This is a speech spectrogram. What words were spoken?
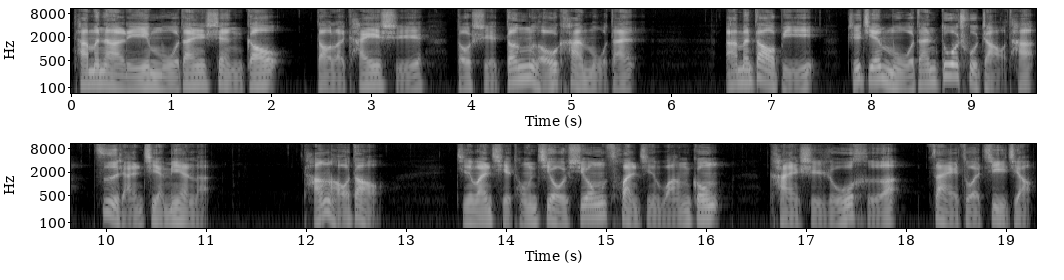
他们那里牡丹甚高，到了开时。”都是登楼看牡丹，俺们到彼只见牡丹多处找他，自然见面了。唐敖道：“今晚且同舅兄窜进王宫，看是如何，再做计较。”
